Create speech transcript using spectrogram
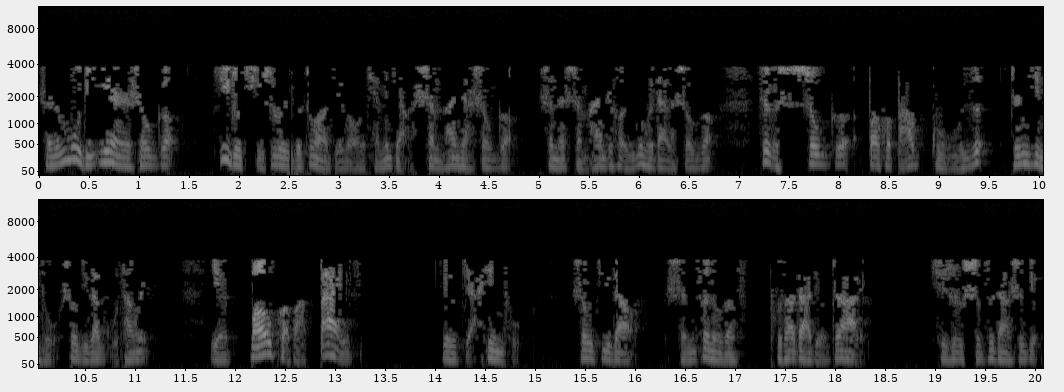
神的目的依然是收割。记住启示录一个重要结构，我前面讲审判加收割，神的审判之后一定会带来收割。这个收割包括把谷子真信徒收集在谷仓里，也包括把稗子就是假信徒收集到神愤怒的葡萄大酒榨里，其实十四章十九节。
